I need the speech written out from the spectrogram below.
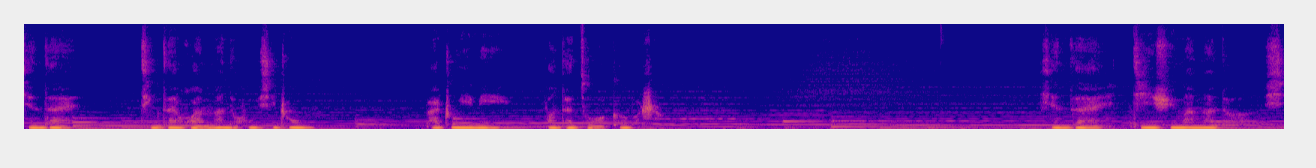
现在，请在缓慢的呼吸中，把注意力放在左胳膊上。现在，继续慢慢的吸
